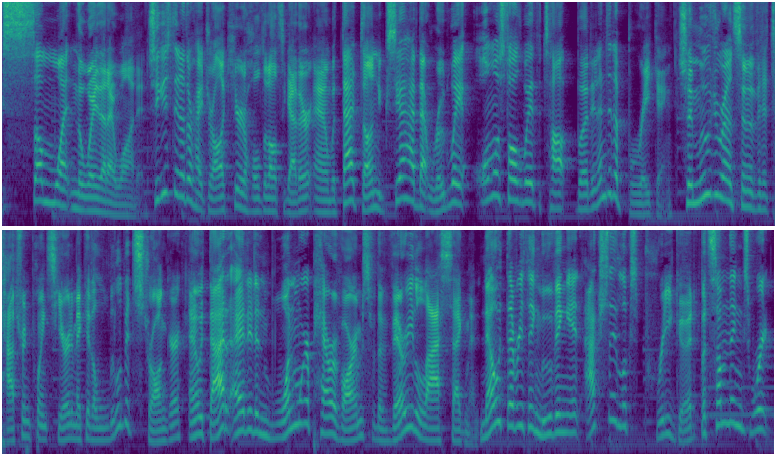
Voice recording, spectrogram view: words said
somewhat in the way that I wanted. So I used another hydraulic here to hold it all together, and with that done, you can see I have that roadway almost all the way at the top, but it ended up breaking. So I moved around some of its attachment points here to make it a little bit stronger, and with that, I added in one more pair of arms for the very last segment. Now with everything moving, it actually looks pretty good, but some things weren't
